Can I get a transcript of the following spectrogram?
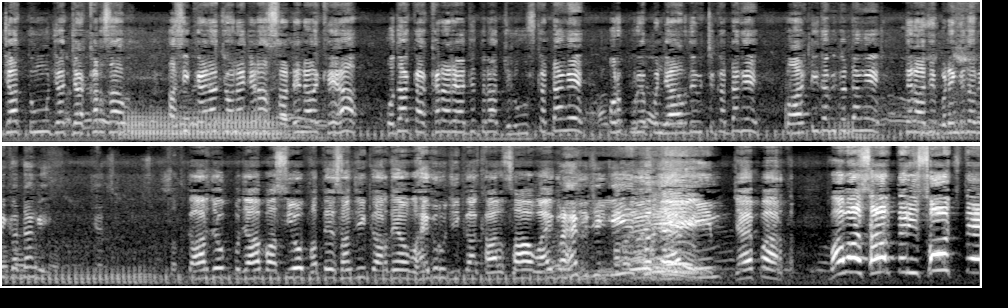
ਜਾਂ ਤੂੰ ਜਾਂ ਜਾਖੜ ਸਾਹਿਬ। ਅਸੀਂ ਕਹਿਣਾ ਚਾਹੁੰਦੇ ਜਿਹੜਾ ਸਾਡੇ ਨਾਲ ਖੇਹਾ ਉਹਦਾ ਕੱਖ ਨਾ ਰਿਹਾ ਅੱਜ ਤੇਰਾ ਜਲੂਸ ਕੱਢਾਂਗੇ ਔਰ ਪੂਰੇ ਪੰਜਾਬ ਦੇ ਵਿੱਚ ਕੱਢਾਂਗੇ ਪਾਰਟੀ ਦਾ ਵੀ ਕੱਢਾਂਗੇ ਤੇ ਰਾਜੇ ਬੜਿੰਗ ਦਾ ਵੀ ਕੱਢਾਂਗੇ। ਸਤਿਕਾਰਯੋਗ ਪੰਜਾਬ ਵਾਸੀਓ ਫਤਿਹ ਸਾਂਝੀ ਕਰਦੇ ਹਾਂ। ਵਾਹਿਗੁਰੂ ਜੀ ਕਾ ਖਾਲਸਾ ਵਾਹਿਗੁਰੂ ਜੀ ਕੀ ਫਤਿਹ। ਜੈ ਭਾਰਤ। ਬਾਬਾ ਸਾਹਿਬ ਤੇਰੀ ਸੋਚ ਤੇ।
